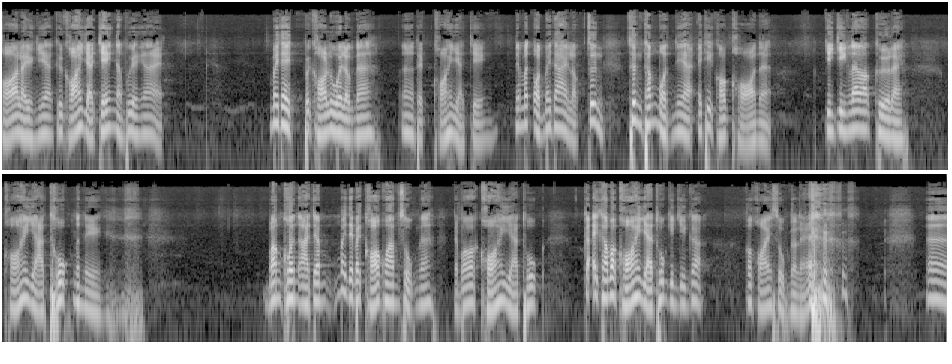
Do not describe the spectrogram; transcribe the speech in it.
ขออะไรอย่างเงี้ยคือขอให้อย่าเจ๊งอะพูดง่ายๆไม่ได้ไปขอรวยหรอกนะแต่ขอให้อย่าเจ๊งเนี่ยมันอดไม่ได้หรอก ซึ่งซึ่งทั้งหมดเนี่ยไอ้ที่ขอขอเนี่ยจริง ๆ แล้วก็คืออะไร ขอให้อย่าทุกข์นั่นเอง บางคนอาจจะไม่ได้ไปขอความสุขนะ แต่บอกว่าขอให้อย่าทุกข์ก็ไอ้คำว่าขอให้อย่าทุกข์จริง ๆ ก็ ก็ขอให้สุขนั่นแหละเออ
